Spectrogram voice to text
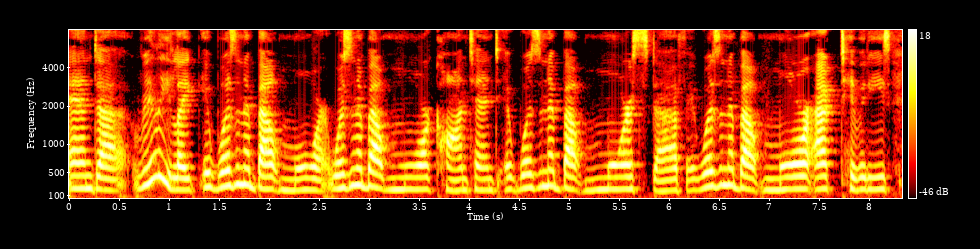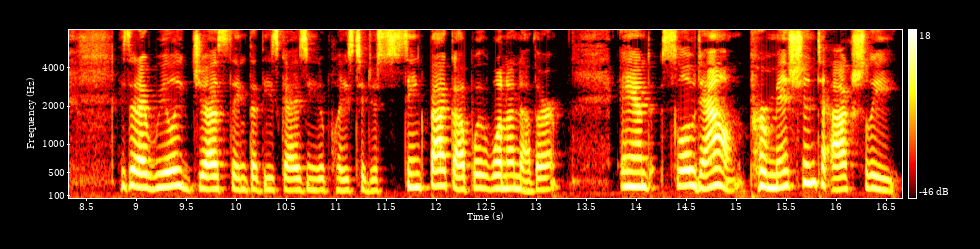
And uh, really, like, it wasn't about more. It wasn't about more content. It wasn't about more stuff. It wasn't about more activities. He said, I really just think that these guys need a place to just sync back up with one another and slow down. Permission to actually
